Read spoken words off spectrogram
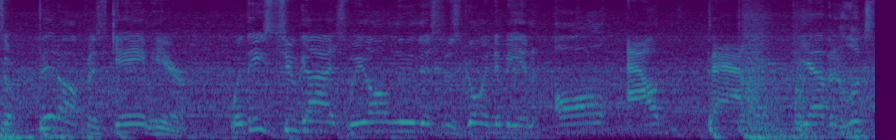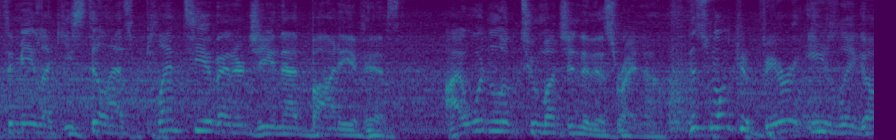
Looks a bit off his game here. With these two guys, we all knew this was going to be an all-out battle. Yeah, but it looks to me like he still has plenty of energy in that body of his. I wouldn't look too much into this right now. This one could very easily go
